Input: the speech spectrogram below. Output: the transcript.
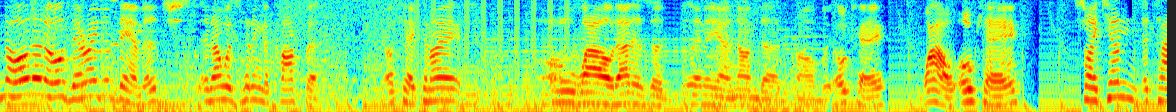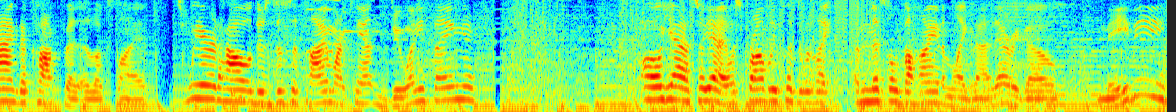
No, no, no. There I did damage, and I was hitting the cockpit. Okay, can I... Oh, wow, that is a... Yeah, now I'm dead, probably. Okay. Wow, okay. So I can attack the cockpit, it looks like. It's weird how there's just a time where I can't do anything. Oh yeah, so yeah, it was probably because it was like a missile behind him like that. There we go. Maybe?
